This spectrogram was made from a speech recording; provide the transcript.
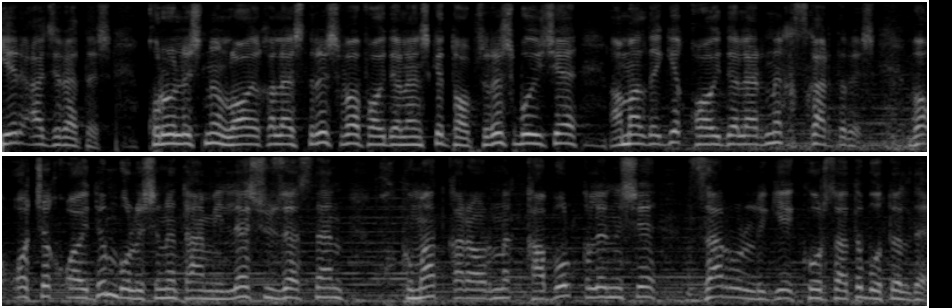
yer ajratish qurilishni loyihalashtirish va foydalanishga topshirish bo'yicha amaldagi qoidalarni qisqartirish va ochiq oydin bo'lishini ta'minlash yuzasidan hukumat qarorini qabul qilinishi zarurligi ko'rsatib o'tildi.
